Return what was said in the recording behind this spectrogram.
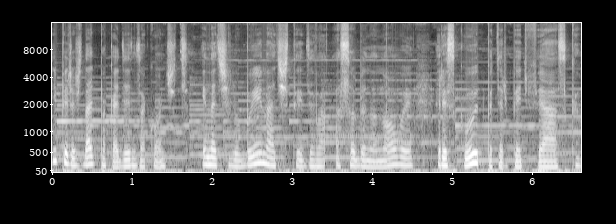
и переждать, пока день закончится, иначе любые начатые дела, особенно новые, рискуют потерпеть фиаско.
